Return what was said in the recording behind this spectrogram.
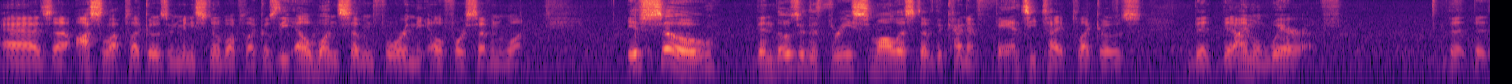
as uh, ocelot plecos and mini snowball plecos, the L174 and the L471. If so, then those are the three smallest of the kind of fancy type plecos that, that I'm aware of. The, the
